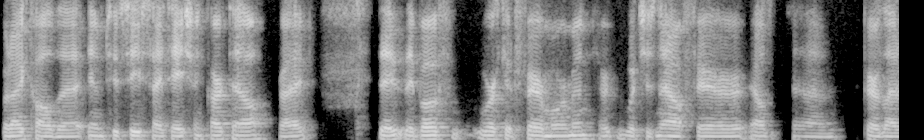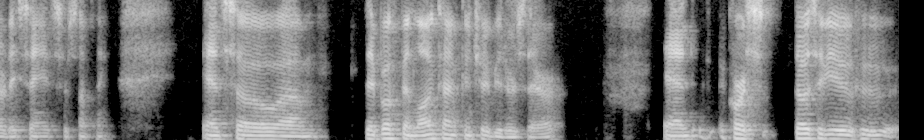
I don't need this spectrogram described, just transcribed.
what I call the M2C citation cartel, right? They, they both work at Fair Mormon, or, which is now Fair, um, Fair Latter-day Saints or something. And so um, they've both been longtime contributors there. And of course, those of you who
